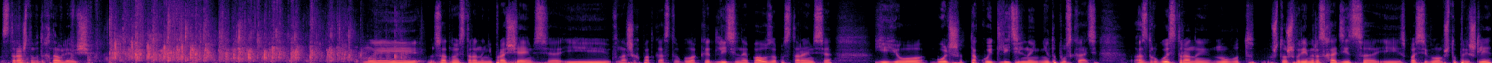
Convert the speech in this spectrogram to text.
страшно вдохновляюще. Мы, с одной стороны, не прощаемся, и в наших подкастах была какая-то длительная пауза, постараемся ее больше такой длительной не допускать. А с другой стороны, ну вот, что ж, время расходиться, и спасибо вам, что пришли.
